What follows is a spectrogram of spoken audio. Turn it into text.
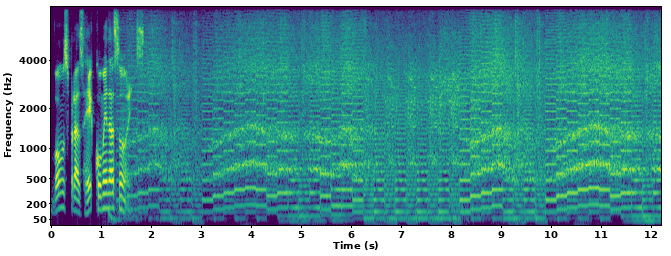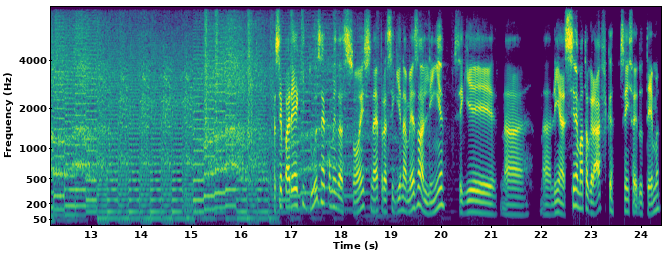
Vamos para as recomendações. Eu separei aqui duas recomendações, né, para seguir na mesma linha, seguir na, na linha cinematográfica, sem sair do tema.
